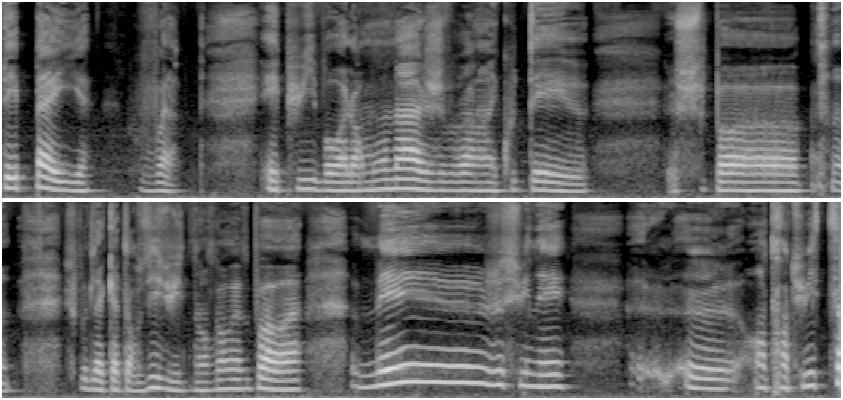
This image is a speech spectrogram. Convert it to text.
des payes. Voilà. Et puis, bon, alors mon âge, ben, écoutez, euh, je suis pas. je suis pas de la 14-18, non, quand même pas. Hein. Mais euh, je suis née euh, en 38.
